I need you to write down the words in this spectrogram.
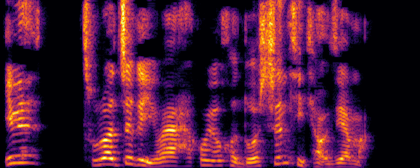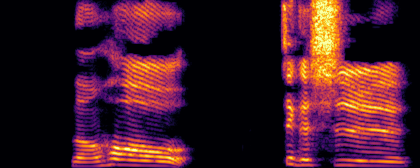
因为除了这个以外，还会有很多身体条件嘛。然后，这个是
